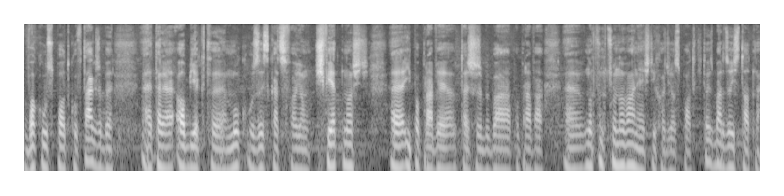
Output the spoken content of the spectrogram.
wokół spotków, tak żeby e, ten obiekt e, mógł uzyskać swoją świetność i poprawie też, żeby była poprawa no, funkcjonowania, jeśli chodzi o spotki spotki. To jest bardzo istotne.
